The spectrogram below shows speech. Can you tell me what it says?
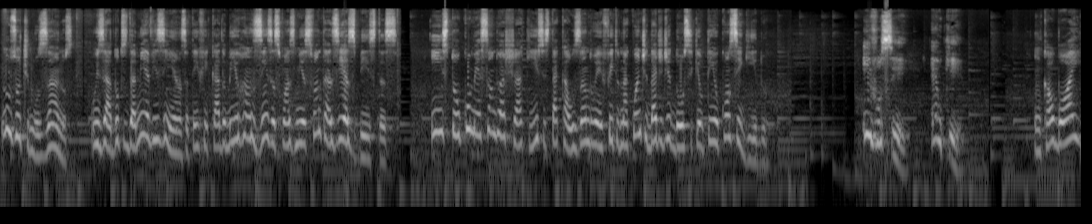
Nos últimos anos, os adultos da minha vizinhança têm ficado meio ranzinzas com as minhas fantasias bestas. E estou começando a achar que isso está causando um efeito na quantidade de doce que eu tenho conseguido. E você? É o quê? Um cowboy,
